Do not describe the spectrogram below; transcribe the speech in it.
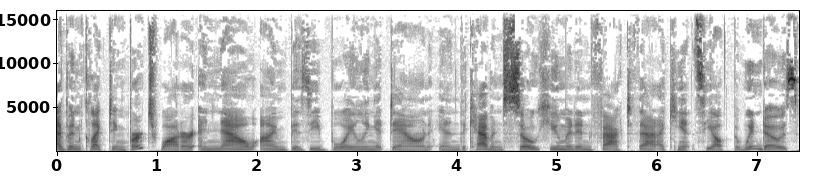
I've been collecting birch water and now I'm busy boiling it down. And the cabin's so humid, in fact, that I can't see out the windows,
